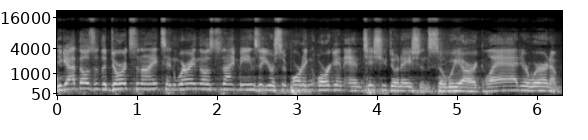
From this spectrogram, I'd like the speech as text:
You got those at the door tonight, and wearing those tonight means that you're supporting organ and tissue donations. So we are glad you're wearing them.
